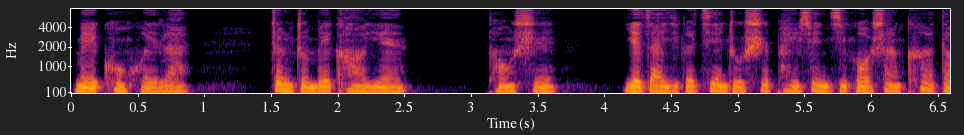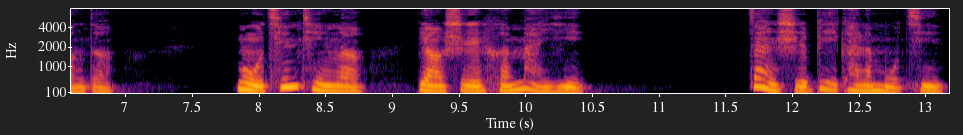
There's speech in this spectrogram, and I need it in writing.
没空回来，正准备考研，同时也在一个建筑师培训机构上课等等。母亲听了，表示很满意，暂时避开了母亲。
